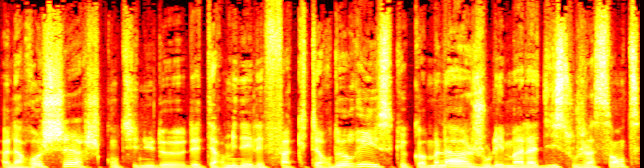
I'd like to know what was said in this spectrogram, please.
La recherche continue de déterminer les facteurs de risque comme l'âge ou les maladies sous-jacentes.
